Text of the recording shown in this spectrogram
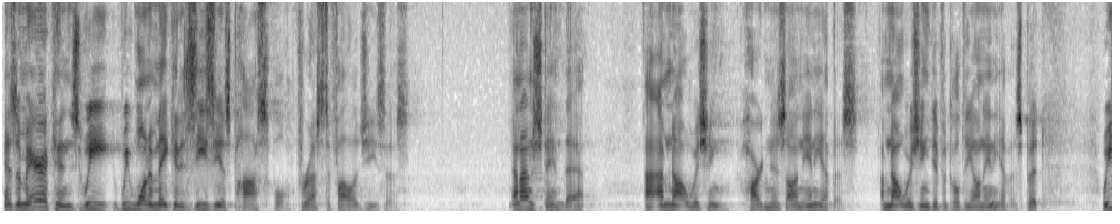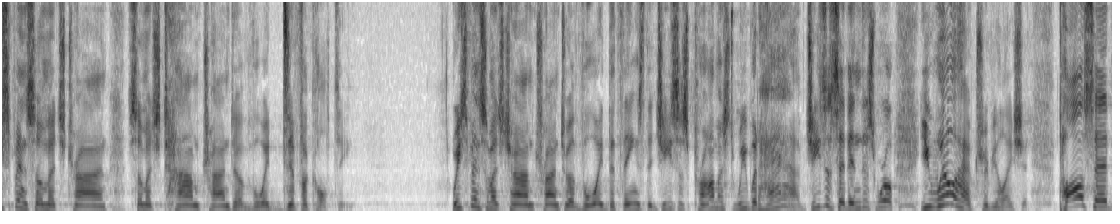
As Americans, we, we want to make it as easy as possible for us to follow Jesus. And I understand that. I'm not wishing hardness on any of us. I'm not wishing difficulty on any of us. But We spend so much trying, so much time trying to avoid difficulty. We spend so much time trying to avoid the things that Jesus promised we would have. Jesus said, In this world, you will have tribulation. Paul said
